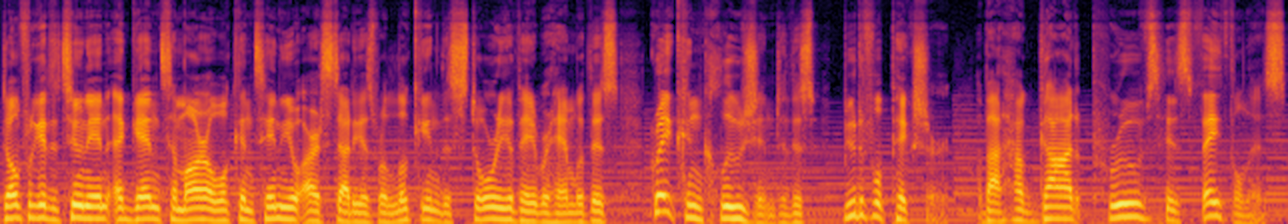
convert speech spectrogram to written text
Don't forget to tune in again tomorrow. We'll continue our study as we're looking the story of Abraham with this great conclusion to this beautiful picture about how God proves his faithfulness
